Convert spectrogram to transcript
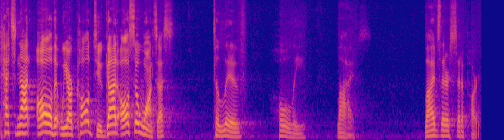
That's not all that we are called to. God also wants us to live holy lives lives that are set apart,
